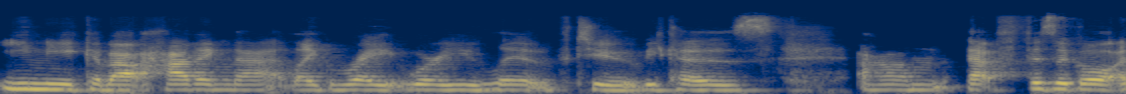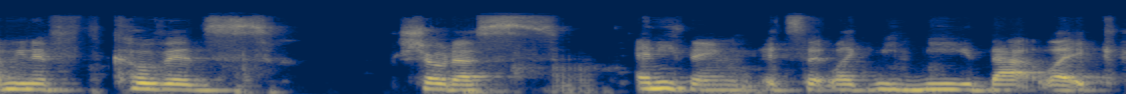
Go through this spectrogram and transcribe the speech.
unique about having that like right where you live too because um, that physical i mean if covid's showed us anything it's that like we need that like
